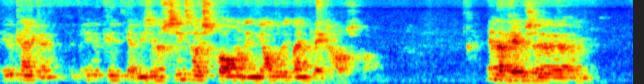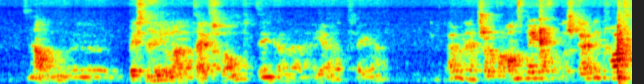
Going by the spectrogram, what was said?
even kijken, het ene kind ja, die is in een gezinshuis gekomen en die andere is bij een pleegouder gekomen. En daar hebben ze, nou, best een hele lange tijd gewoond. Ik denk aan een eh, jaar, twee jaar. Ja, dan hebben ze ook behandeling of ondersteuning gehad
